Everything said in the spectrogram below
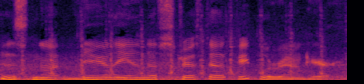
Just not nearly enough stressed out people around here.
